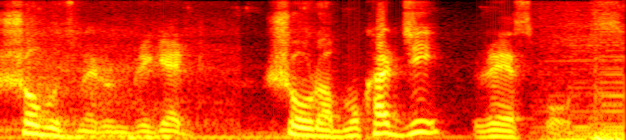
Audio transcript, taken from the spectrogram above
সবুজ মেরুন ব্রিগেড। সৌরভ মুখার্জি রে স্পোর্টস।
